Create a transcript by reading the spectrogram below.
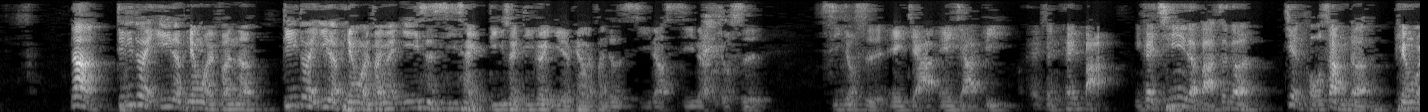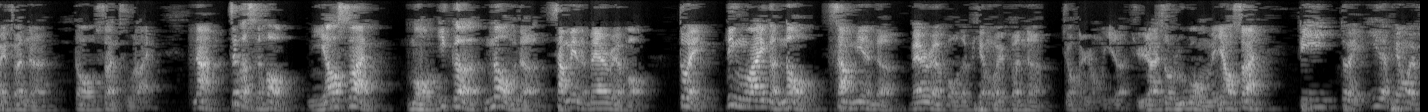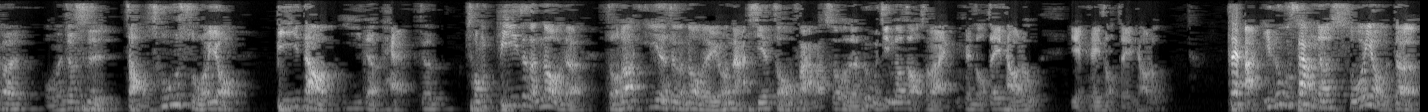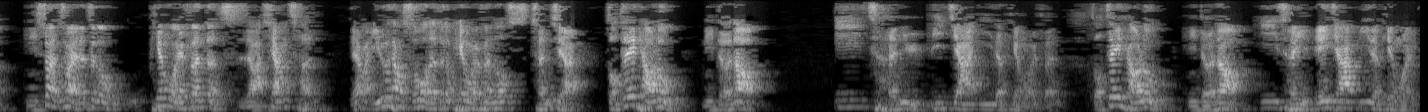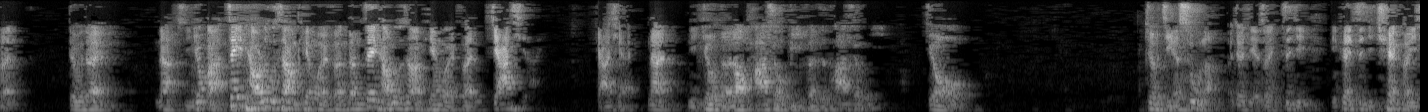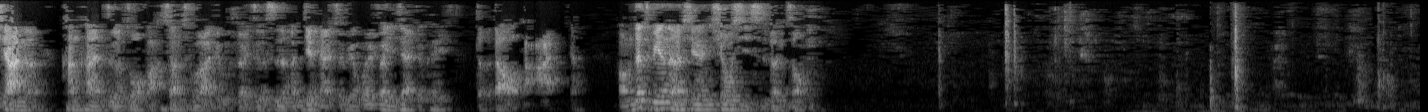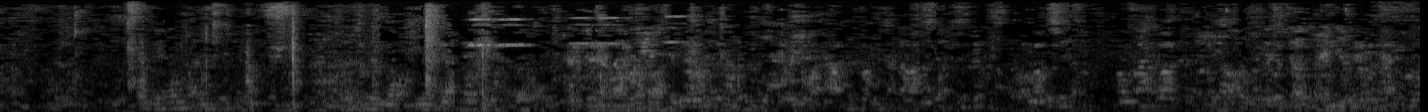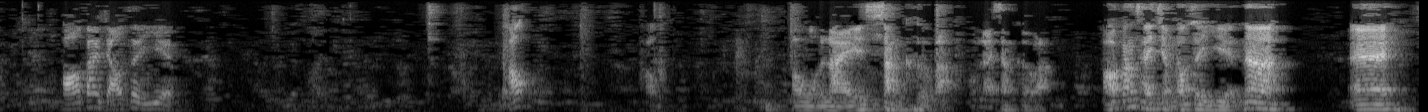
那 d 对一的偏微分呢？d 对一的偏微分，因为一是 c 乘以 d，所以 d 对一的偏微分就是 c，那 c 呢就是 c 就是 a 加 a 加 b，OK，所以你可以把，你可以轻易的把这个箭头上的偏微分呢都算出来。那这个时候你要算某一个 node 上面的 variable。对另外一个 node 上面的 variable 的偏微分呢，就很容易了。举例来说，如果我们要算 b 对一的偏微分，我们就是找出所有 B 到 E 的 path，就从 B 这个 node 走到 E 的这个 node 有哪些走法，把所有的路径都找出来。你可以走这一条路，也可以走这一条路。再把一路上呢所有的你算出来的这个偏微分的值啊相乘，你要把一路上所有的这个偏微分都乘起来，走这一条路，你得到一乘以 B 加一的偏微分。走这一条路，你得到一乘以 a 加 b 的偏微分，对不对？那你就把这条路上偏微分跟这条路上的偏微分加起来，加起来，那你就得到 partial b 分之 partial e，就就结束了，就结束。你自己你可以自己 check 一下呢，看看这个做法算出来对不对？这个是很简单，随便微分一下就可以得到答案。好，我们在这边呢先休息十分钟。好，刚才讲到这一页。好，好，好，我们来上课吧，我们来上课吧。好，刚才讲到这一页，那，呃，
